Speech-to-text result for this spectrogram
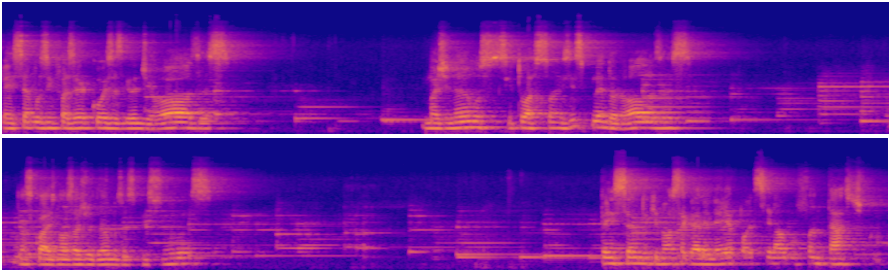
Pensamos em fazer coisas grandiosas, Imaginamos situações esplendorosas, nas quais nós ajudamos as pessoas, pensando que nossa Galileia pode ser algo fantástico,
